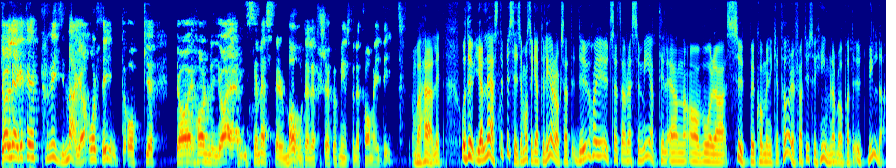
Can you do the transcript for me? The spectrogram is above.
Ja, läget är prima. Jag mår fint och eh, jag, har, jag är i semestermode, eller försöker åtminstone ta mig dit. Vad härligt. Och du, jag läste precis, jag måste gratulera också, att du har ju utsetts av Resumé till en av våra superkommunikatörer för att du är så himla bra på att utbilda.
